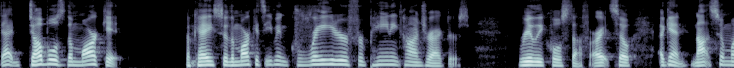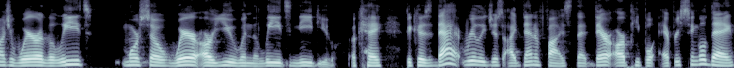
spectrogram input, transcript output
That doubles the market. Okay. So, the market's even greater for painting contractors. Really cool stuff. All right. So, again, not so much where are the leads, more so where are you when the leads need you okay? Because that really just identifies that there are people every single day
